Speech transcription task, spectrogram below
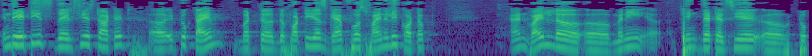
In the 80s, the LCA started. Uh, it took time, but uh, the 40 years gap was finally caught up. And while uh, uh many uh, think that LCA uh, took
